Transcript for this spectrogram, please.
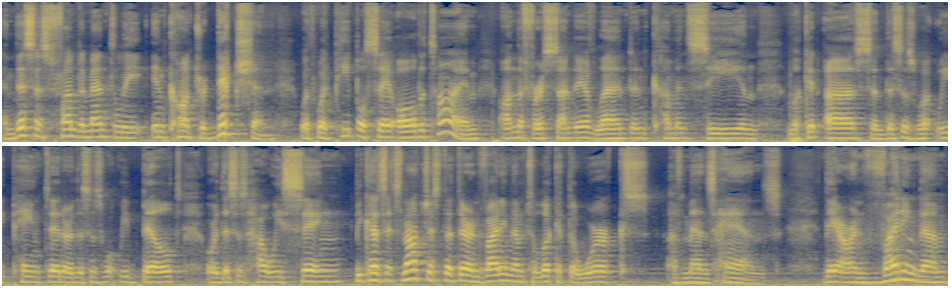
And this is fundamentally in contradiction with what people say all the time on the first Sunday of Lent and come and see and look at us and this is what we painted or this is what we built or this is how we sing. Because it's not just that they're inviting them to look at the works of men's hands. They are inviting them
